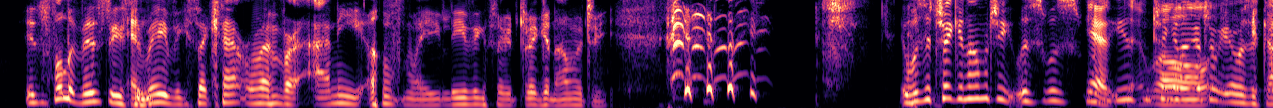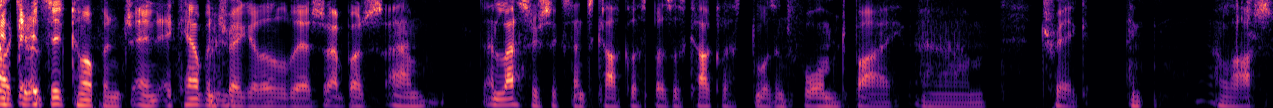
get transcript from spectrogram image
It's full of mysteries to me because I can't remember any of my leaving cert trigonometry. it was a trigonometry. Was was, yeah, was it used in well, trigonometry or was it, it, it, calculus? did come up in, and it came up in trig a little bit, uh, but um, a lesser extent to calculus, but was calculus was informed by um, trig and a lot.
